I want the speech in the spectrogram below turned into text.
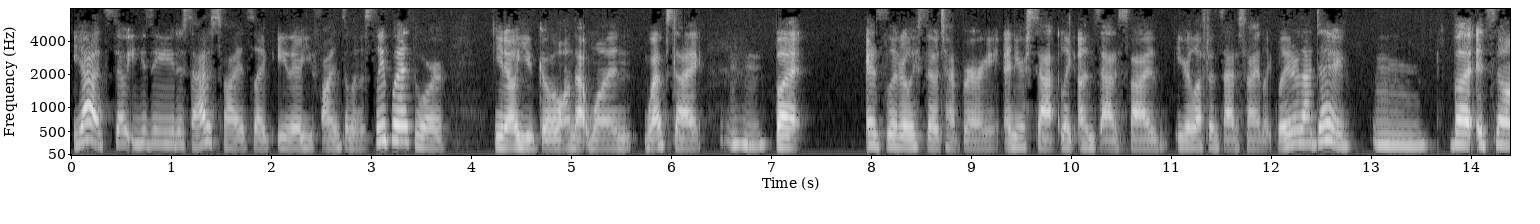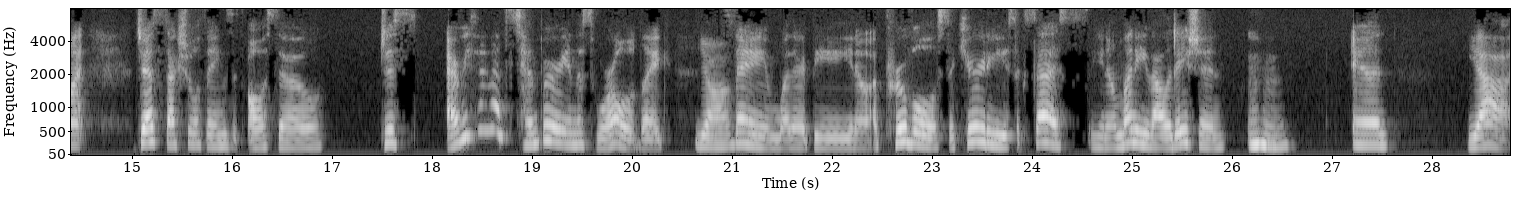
yeah it's so easy to satisfy. It's like either you find someone to sleep with or you know you go on that one website. Mm-hmm. but it's literally so temporary and you're sat like unsatisfied. You're left unsatisfied like later that day. Mm. but it's not just sexual things. It's also just everything that's temporary in this world like Yeah. fame whether it be you know approval security success you know money validation Mm-hmm. and yeah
